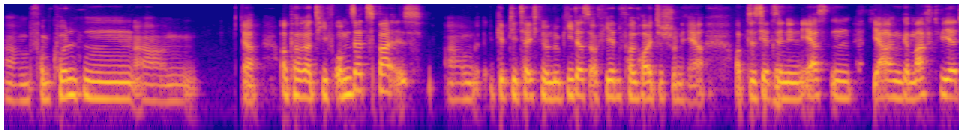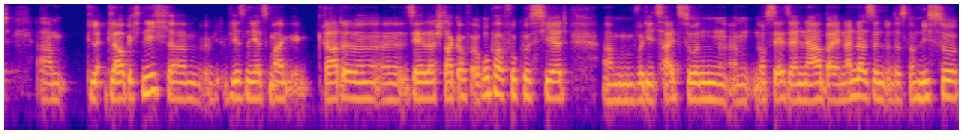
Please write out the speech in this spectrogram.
ähm, vom Kunden ähm, ja, operativ umsetzbar ist, ähm, gibt die Technologie das auf jeden Fall heute schon her. Ob das jetzt in den ersten Jahren gemacht wird, ähm, glaube ich nicht. Ähm, wir sind jetzt mal gerade äh, sehr, sehr stark auf Europa fokussiert, ähm, wo die Zeitzonen ähm, noch sehr, sehr nah beieinander sind und das noch nicht so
